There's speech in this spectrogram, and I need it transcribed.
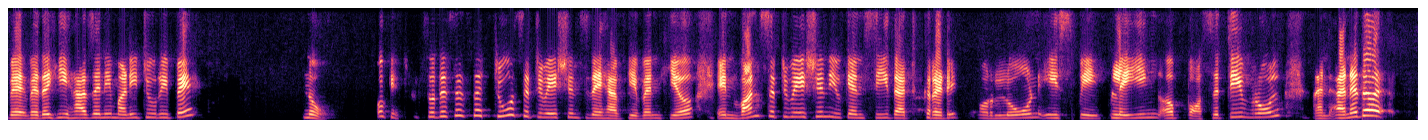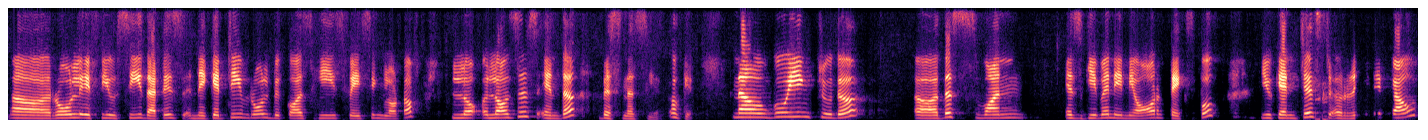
Whe- whether he has any money to repay? No. Okay. So this is the two situations they have given here. In one situation you can see that credit or loan is pay, playing a positive role and another uh, role if you see that is a negative role because he is facing lot of lo- losses in the business here. Okay. Now going to the uh, this one is given in your textbook. You can just read it out.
